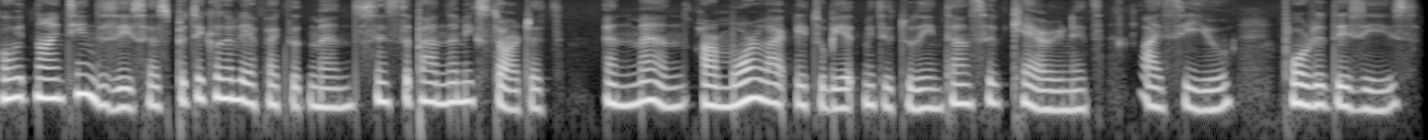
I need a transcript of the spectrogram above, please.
COVID-19 disease has particularly affected men since the pandemic started, and men are more likely to be admitted to the intensive care unit ICU for the disease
